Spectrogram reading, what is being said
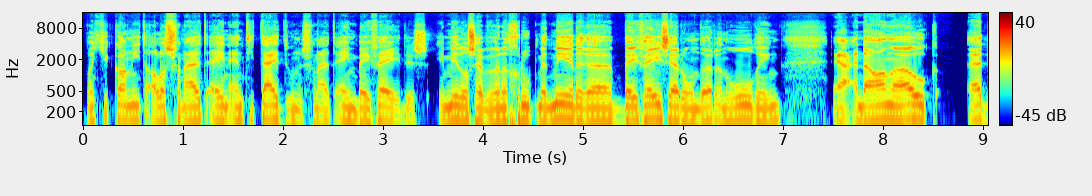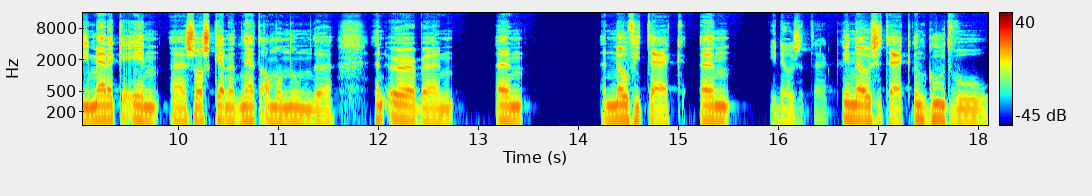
Want je kan niet alles vanuit één entiteit doen, dus vanuit één BV. Dus inmiddels hebben we een groep met meerdere BV's eronder, een holding. Ja, en daar hangen ook hè, die merken in, eh, zoals Ken het net allemaal noemde. Een Urban, een, een Novitec, een. Innozetech, een Goodwool.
